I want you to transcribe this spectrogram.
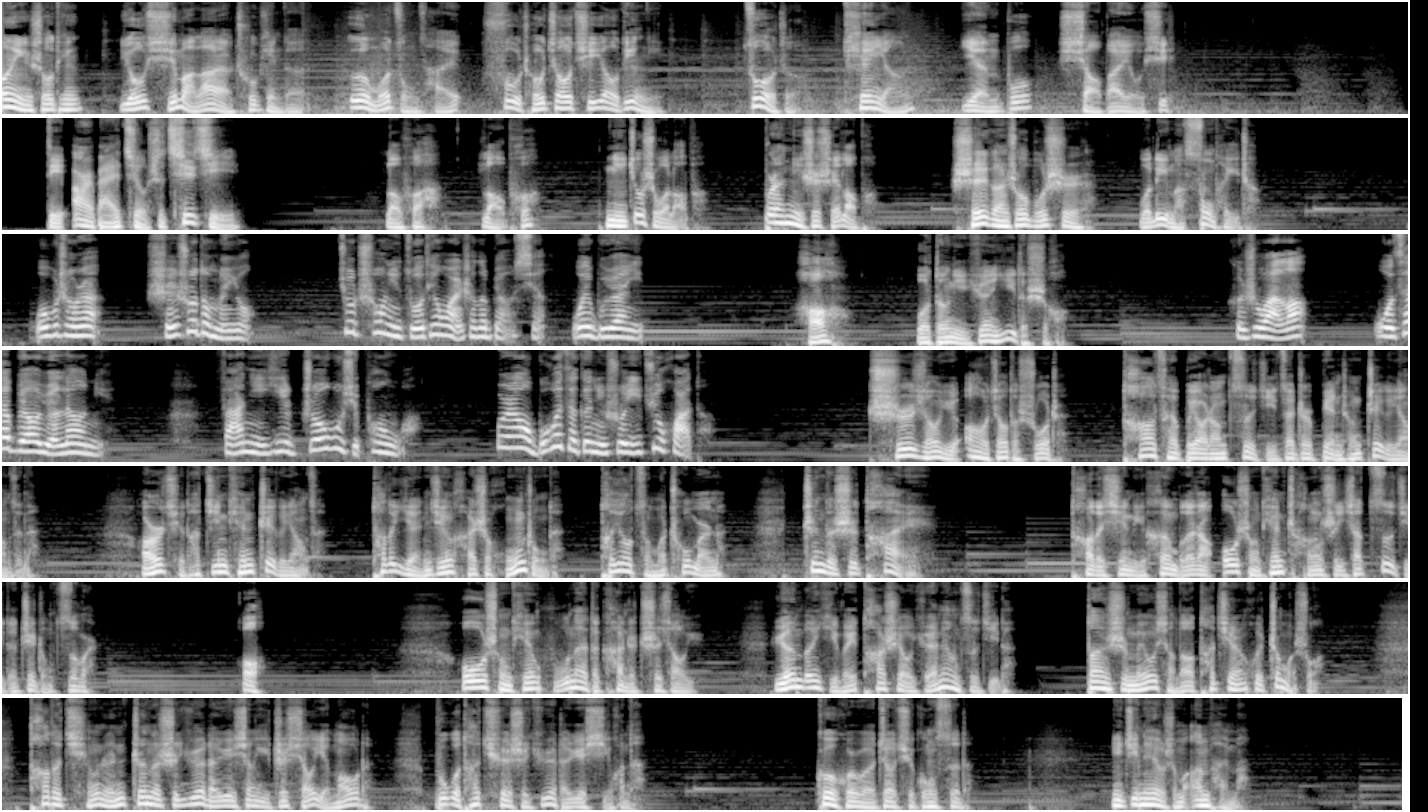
欢迎收听由喜马拉雅出品的《恶魔总裁复仇娇妻要定你》，作者：天阳，演播：小白游戏。第二百九十七集，老婆，老婆，你就是我老婆，不然你是谁老婆？谁敢说不是，我立马送他一程。我不承认，谁说都没用，就冲你昨天晚上的表现，我也不愿意。好，我等你愿意的时候。可是晚了，我才不要原谅你，罚你一周不许碰我，不然我不会再跟你说一句话的。池小雨傲娇的说着，他才不要让自己在这变成这个样子呢。而且他今天这个样子，他的眼睛还是红肿的，他要怎么出门呢？真的是太……他的心里恨不得让欧胜天尝试一下自己的这种滋味。哦，欧胜天无奈的看着池小雨。原本以为他是要原谅自己的，但是没有想到他竟然会这么说。他的情人真的是越来越像一只小野猫了，不过他却是越来越喜欢他。过会儿我就要去公司的，你今天有什么安排吗？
